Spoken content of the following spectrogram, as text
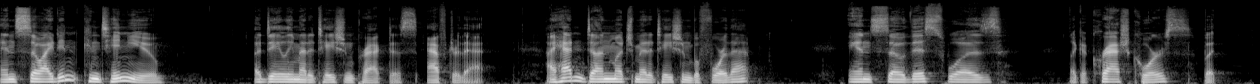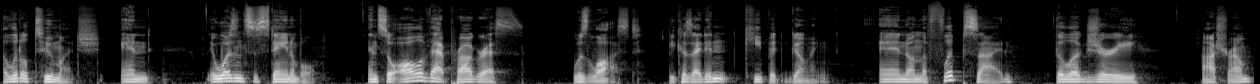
And so I didn't continue a daily meditation practice after that. I hadn't done much meditation before that. And so this was like a crash course, but a little too much and it wasn't sustainable. And so all of that progress was lost because I didn't keep it going. And on the flip side, the luxury ashram,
